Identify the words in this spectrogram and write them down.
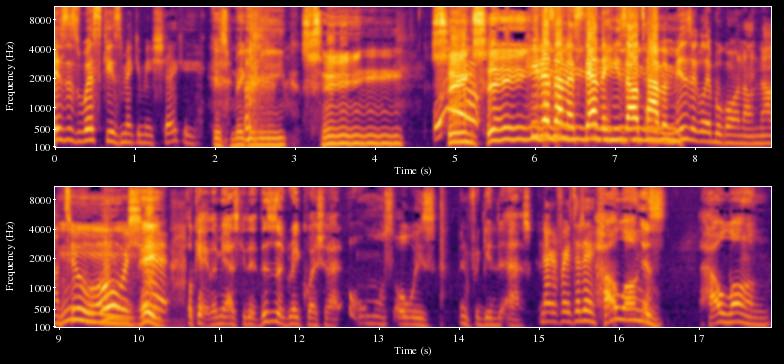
Is this whiskey is making me shaky? It's making me sing. Sing, sing. He doesn't understand that he's out to have a music label going on now too. Oh Mm. shit! Hey, okay, let me ask you this. This is a great question I almost always been forgetting to ask. Not gonna forget today. How long is how long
